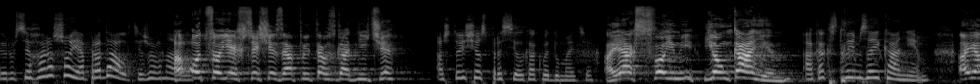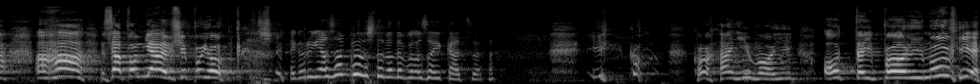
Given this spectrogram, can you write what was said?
Я говорю, все хорошо, я продал эти A журналы. o co jeszcze się zapytał, zgadnijcie? А что еще спросил, как вы думаете? A jak swoim jąkaniem? А как с твоим заиканием? A ja, aha, zapomniałem się pojąkać. Я говорю, я забыл, что надо было заикаться. I ko, kochani moi, od tej pory mówię.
